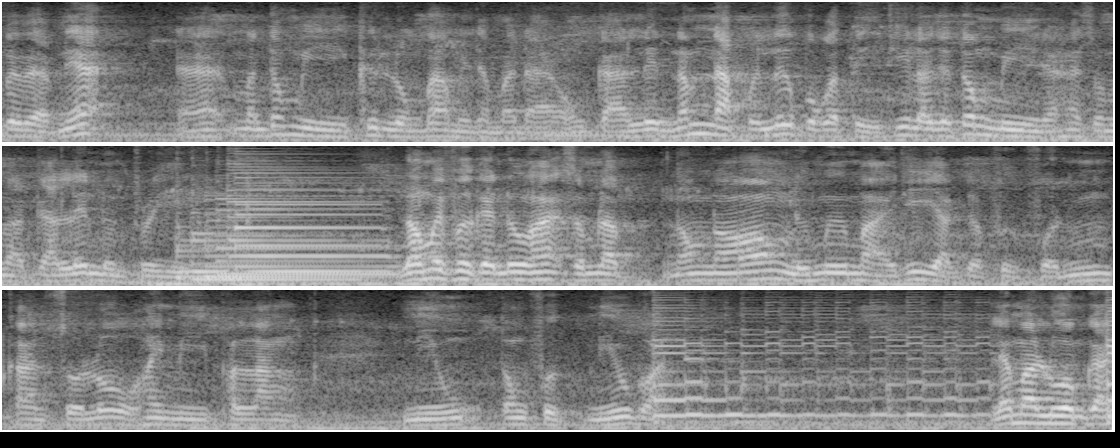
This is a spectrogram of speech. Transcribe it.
ไปแบบเนี้ยนะฮะมันต้องมีขึ้นลงบ้างเป็นธรรมดาของการเล่นน้ำหนักเป็นเรื่องปกติที่เราจะต้องมีนะฮะสำหรับการเล่นดนตรีลองไปฝึกกันดูฮะสำหรับน้องๆ หรือมือใหม่ที่อยากจะฝึกฝนการโซโล่ให้มีพลังนิ้วต้องฝึกนิ้วก่อน แล้วมารวมกัน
